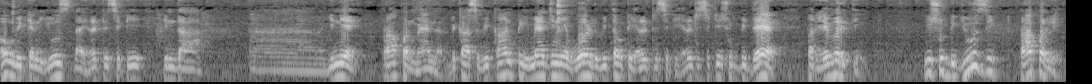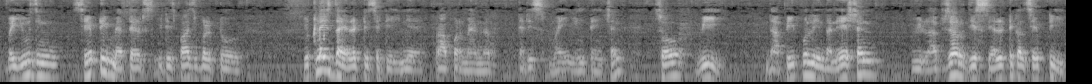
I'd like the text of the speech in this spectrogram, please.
how we can use the electricity in the uh, in a proper manner because we can't imagine a world without electricity. Electricity should be there for everything. We should use it properly by using safety methods. It is possible to utilize the electricity in a proper manner. That is my intention. So we, the people in the nation, will observe this electrical safety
